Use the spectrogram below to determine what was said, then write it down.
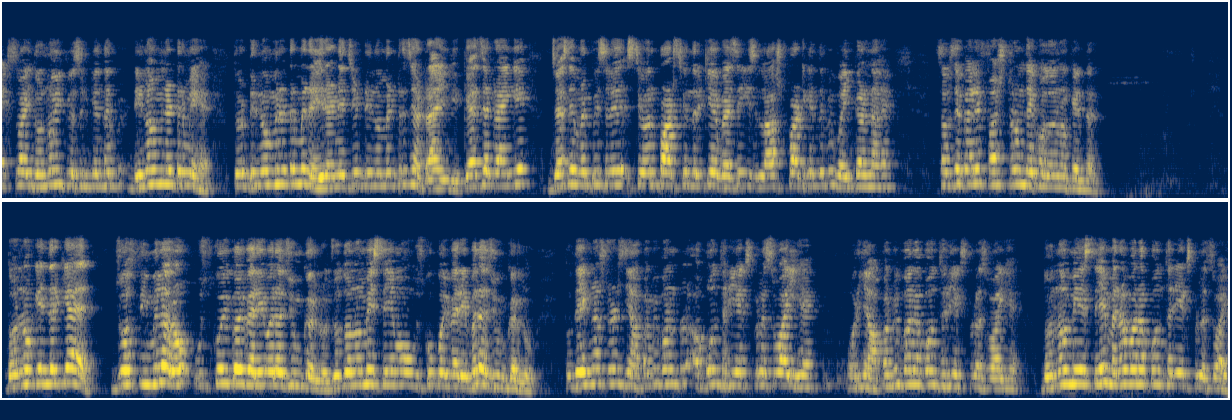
एक्स वाई दोनों इक्वेशन के अंदर डिनोमिनेटर में है तो डिनोमिनेटर में नहीं रहने चाहिए डिनोमिनेटर से हटाएँगे। कैसे हटाएँगे? जैसे हमने पिछले सेवन पार्ट के अंदर किया, वैसे इस लास्ट पार्ट के अंदर भी वही करना है। सबसे पहले फ़र्स्ट टर्म देखो दोनों के अंदर। दोनों के अंदर क्या है? जो सिमिलर हो, उसको ही कोई वेरिएबल अज्यूम कर लो। जो दोनों में सेम हो, उसको कोई वेरिएबल अज्यूम कर लो। तो देखना स्टूडेंट्स यहाँ पर भी one upon three x plus y है, और यहाँ पर भी one upon three x plus y है। दोनों में सेम है ना one upon three x plus y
